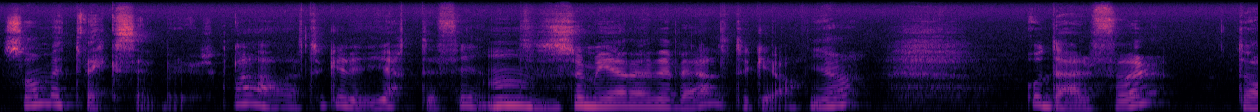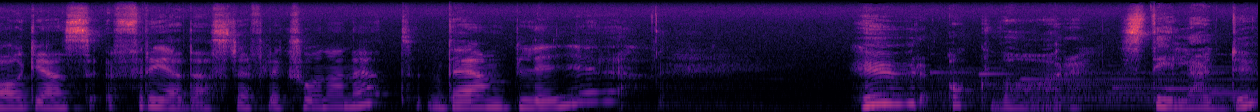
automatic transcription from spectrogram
som ett växelbruk. Ja, jag tycker det är jättefint. Mm. Summerar det väl tycker jag. Ja. Och därför, dagens fredagsreflektion Anette, den blir... Hur och var stillar du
